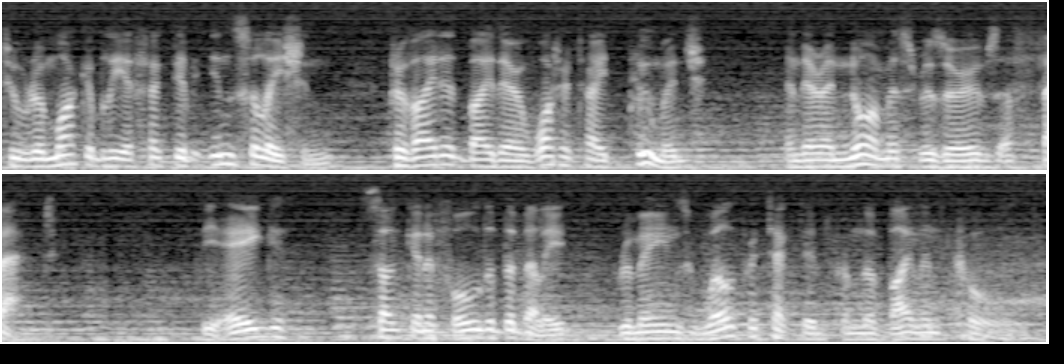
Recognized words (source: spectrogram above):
to remarkably effective insulation provided by their watertight plumage and their enormous reserves of fat. The egg, sunk in a fold of the belly, remains well protected from the violent cold.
